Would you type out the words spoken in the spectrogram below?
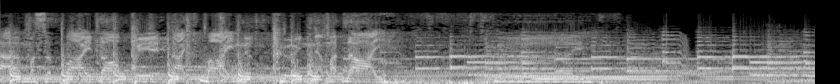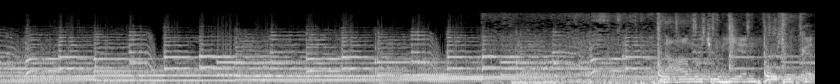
ដើរមកសបាយដល់ពេលដាច់បាយនឹកឃើញអ្នកម្ដាយអើយ គិត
